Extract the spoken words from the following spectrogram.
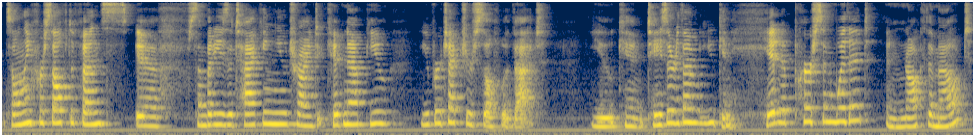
it's only for self defense. If somebody's attacking you, trying to kidnap you, you protect yourself with that. You can taser them, you can hit a person with it and knock them out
